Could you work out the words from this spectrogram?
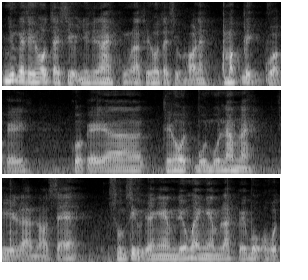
những cái thế hột tài xỉu như thế này cũng là thế hột tài xỉu khó này. Mặc định của cái của cái uh, thế hột 445 này thì là nó sẽ xuống xỉu cho anh em. Nếu mà anh em lắc cái bộ hột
